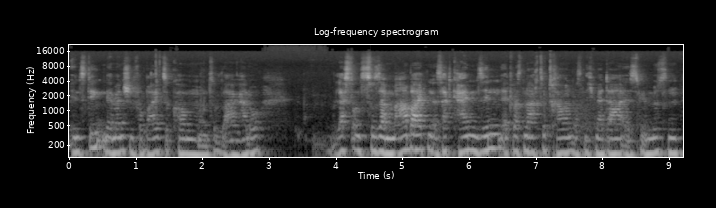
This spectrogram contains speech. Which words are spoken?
Instinkten der Menschen vorbeizukommen und zu sagen, hallo, lasst uns zusammenarbeiten, es hat keinen Sinn, etwas nachzutrauern, was nicht mehr da ist. Wir müssen,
